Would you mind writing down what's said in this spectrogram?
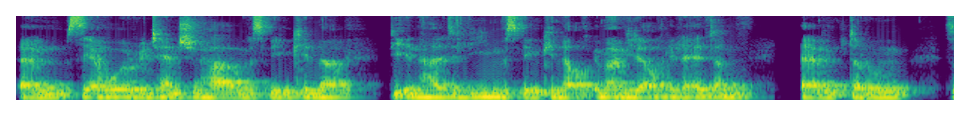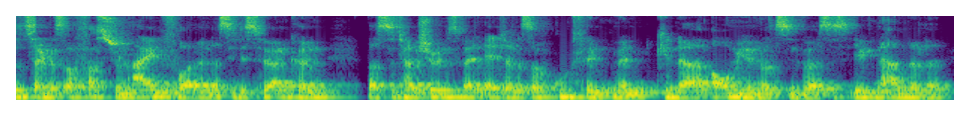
ähm, sehr hohe Retention haben, weswegen Kinder die Inhalte lieben, weswegen Kinder auch immer wieder auch ihre Eltern ähm, darum sozusagen das auch fast schon einfordern, dass sie das hören können, was total schön ist, weil Eltern das auch gut finden, wenn Kinder Aumio nutzen versus irgendeine andere,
